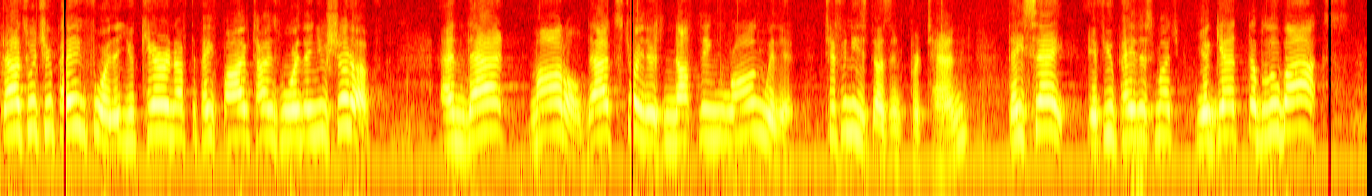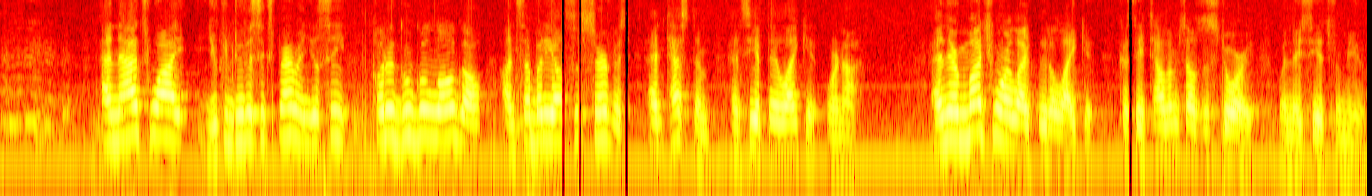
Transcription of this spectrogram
That's what you're paying for, that you care enough to pay five times more than you should have. And that model, that story, there's nothing wrong with it. Tiffany's doesn't pretend. They say, if you pay this much, you get the blue box. And that's why you can do this experiment. You'll see, put a Google logo on somebody else's service and test them and see if they like it or not. And they're much more likely to like it because they tell themselves a story when they see it's from you,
